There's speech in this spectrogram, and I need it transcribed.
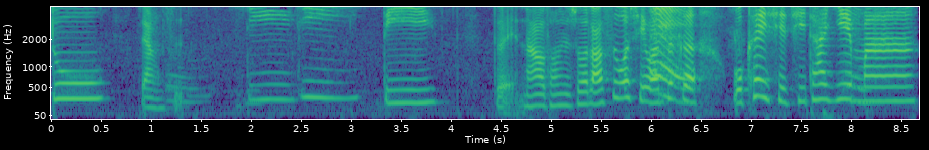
嘟这样子。滴滴滴，对。然后同学说：“老师，我写完这个，我可以写其他页吗？”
